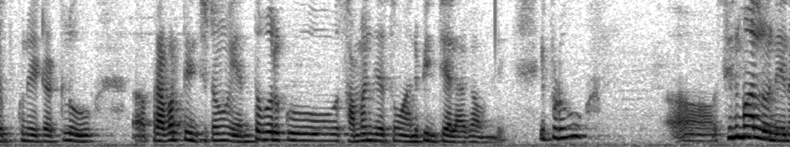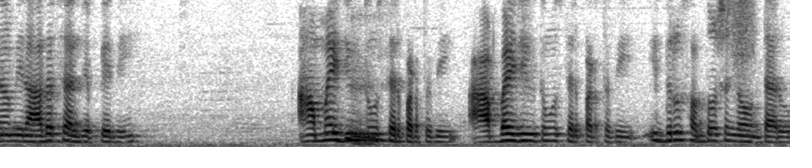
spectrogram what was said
చెప్పుకునేటట్లు ప్రవర్తించడం ఎంతవరకు సమంజసం అనిపించేలాగా ఉంది. ఇప్పుడు సినిమాల్లోనేనా మీరు ఆదర్శాలు చెప్పేది? ఆ అమ్మాయి జీవితం. స్థిరపడుతుంది ఆ అబ్బాయి జీవితం స్థిరపడుతుంది ఇద్దరూ సంతోషంగా ఉంటారు.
